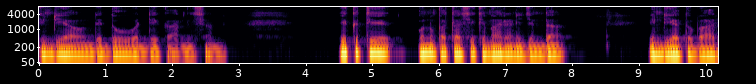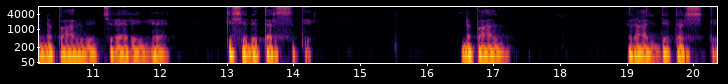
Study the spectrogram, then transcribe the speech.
ਇੰਡੀਆ ਆਉਣ ਦੇ ਦੋ ਵੱਡੇ ਕਾਰਨ ਸਨ ਇੱਕ ਤੇ ਉਹਨੂੰ ਪਤਾ ਸੀ ਕਿ ਮਹਾਰਾਣੀ ਜਿੰਦਾ ਇੰਡੀਆ ਤੋਂ ਬਾਹਰ ਨੇਪਾਲ ਵਿੱਚ ਰਹਿ ਰਹੀ ਹੈ ਕਿਸੇ ਦੇ ਤਰਸ ਤੇ ਨੇਪਾਲ ਰਾਜ ਦੇ ਤਰਸ ਤੇ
